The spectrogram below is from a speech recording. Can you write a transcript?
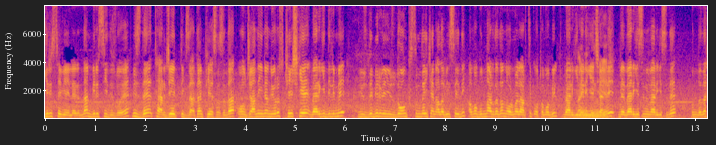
giriş seviyelerinden birisiydi Zoe. Biz de tercih ettik zaten piyasası da olacağına inanıyoruz. Keşke vergi dilimi %1 ve %10 kısımdayken alabilseydik ama bunlarda da normal artık otomobil vergileri Aynen, geçerli yer. ve vergisinin vergisi de bunda da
